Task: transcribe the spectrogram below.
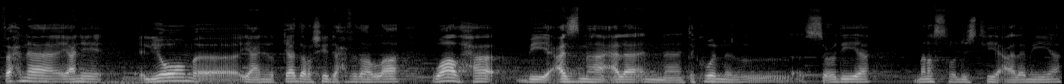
فإحنا يعني اليوم يعني القيادة الرشيدة حفظها الله واضحة بعزمها على أن تكون السعودية منصة لوجستية عالمية.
